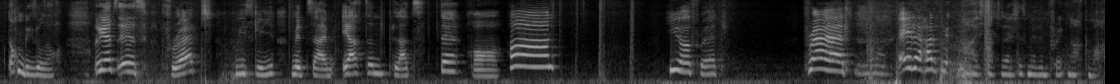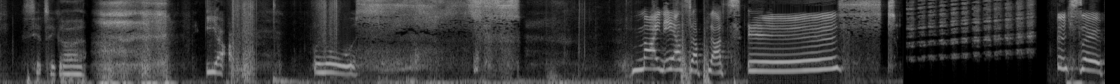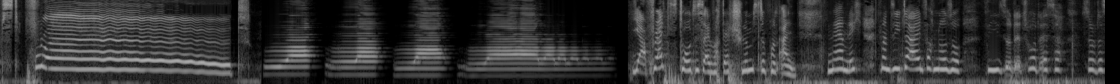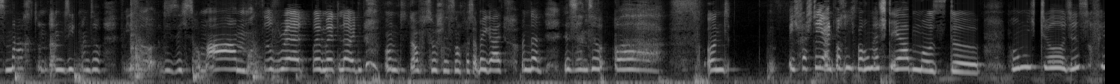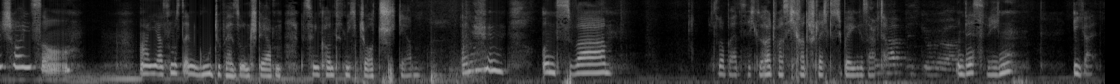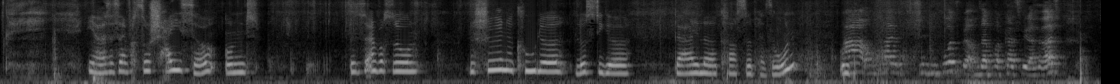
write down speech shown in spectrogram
doch ein bisschen noch. Und jetzt ist Fred Weasley mit seinem ersten Platz dran. Hier, Fred. Fred! Ey, der hat mir. Ah, ich dachte, der hätte mir den Prank nachgemacht. Ist jetzt egal. Ja. Los. Mein erster Platz ist. Ich selbst. Fred. Ja, Freds Tod ist einfach der schlimmste von allen. Nämlich, man sieht da einfach nur so, wie so der Todesser so das macht. Und dann sieht man so, wie so, die sich so umarmen und so Fred bemitleiden. Und auf zum Schluss noch was, aber egal. Und dann ist dann so, oh. Und ich verstehe einfach nicht, warum er sterben musste. Warum nicht George? Das ist doch viel scheiße. Ah ja, es musste eine gute Person sterben. Deswegen konnte nicht George sterben. Ähm, und zwar... Ich glaube, er hat es nicht gehört, was ich gerade Schlechtes über ihn gesagt habe. hab. Und deswegen, egal. Ja, es ist einfach so scheiße und es ist einfach so eine schöne, coole, lustige, geile, krasse Person. Und Ah, und falls Jenny Furzbär unseren Podcast wieder hört.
